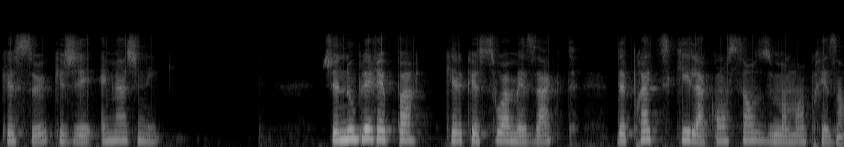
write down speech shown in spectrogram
que ceux que j'ai imaginés. Je n'oublierai pas, quels que soient mes actes, de pratiquer la conscience du moment présent.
